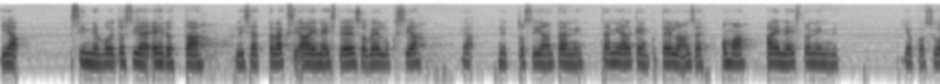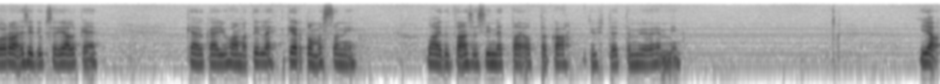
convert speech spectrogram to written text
Ja sinne voi tosiaan ehdottaa lisättäväksi aineistoja ja sovelluksia. Ja nyt tosiaan tämän, tämän jälkeen, kun teillä on se oma aineisto, niin nyt joko suoraan esityksen jälkeen käykää Juhamatille kertomassa, niin laitetaan se sinne tai ottakaa yhteyttä myöhemmin. Ja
